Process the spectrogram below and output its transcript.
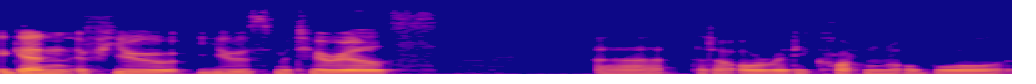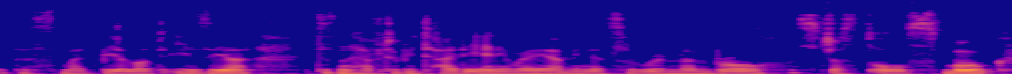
Again, if you use materials uh, that are already cotton or wool, this might be a lot easier. It doesn't have to be tidy anyway. I mean, it's a remembrall. It's just all smoke.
